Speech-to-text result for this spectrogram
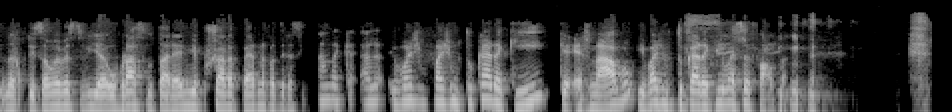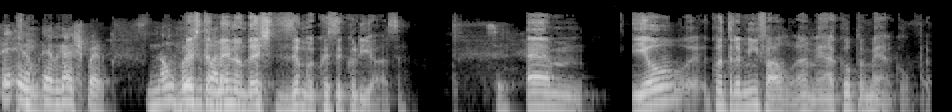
na repetição, a ver se via o braço do Taremi a puxar a perna para dizer assim: anda vais- vais-me tocar aqui, que és nabo, e vais-me tocar aqui e vai ser falta. É, é, é de gajo esperto. Não Mas também Taremi- não deixe de dizer uma coisa curiosa. Sim. Um, E eu, contra mim, falo, ah, meia culpa, meia culpa.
